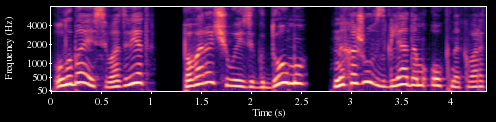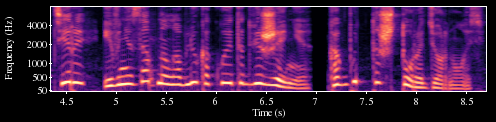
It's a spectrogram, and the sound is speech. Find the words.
Улыбаясь в ответ, поворачиваюсь к дому, нахожу взглядом окна квартиры и внезапно ловлю какое-то движение, как будто штора дернулась.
